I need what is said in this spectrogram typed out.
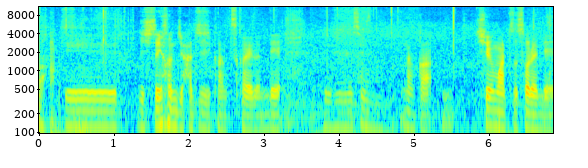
あえー、実質48時間使えるんで。えー、そうなんだ。なんか週末それでうん。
